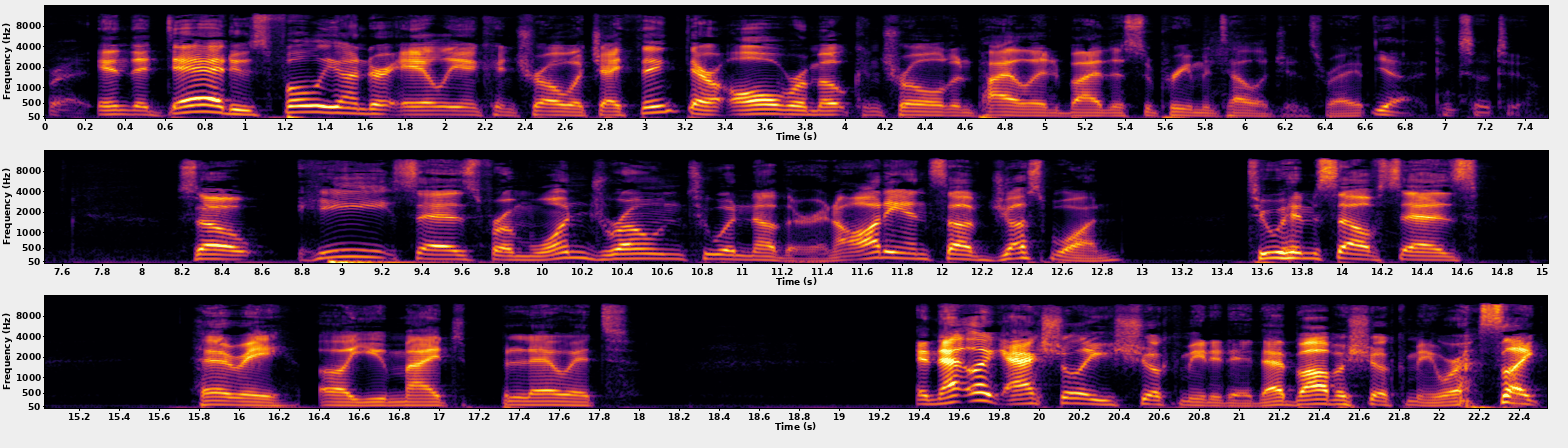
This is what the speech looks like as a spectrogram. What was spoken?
right And the dad, who's fully under alien control, which I think they're all remote controlled and piloted by the Supreme Intelligence, right? yeah i think so too So he says from one drone to another, an audience of just one, to himself says, Hurry, or you might blow it. And that like actually shook me today. That Baba shook me where I was like,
